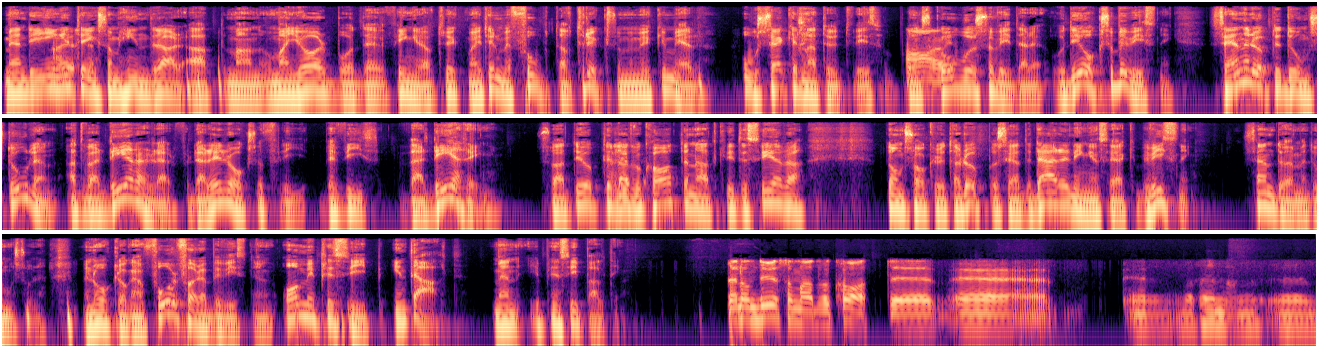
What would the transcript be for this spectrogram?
Men det är ingenting som hindrar att man, och man gör både fingeravtryck, man gör till och med fotavtryck som är mycket mer osäkert naturligtvis, på en Ja, sko och så vidare. Och det är också bevisning. Sen är det upp till domstolen att värdera det där, för där är det också fri bevisvärdering. Så att det är upp till advokaten att kritisera de saker du tar upp och säga att det där är ingen säker bevisning. Sen dömer domstolen. Men åklagaren får föra bevisning om i princip, inte allt, men i princip allting. Men om du som advokat, eh, eh, eh, vad säger man, eh,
